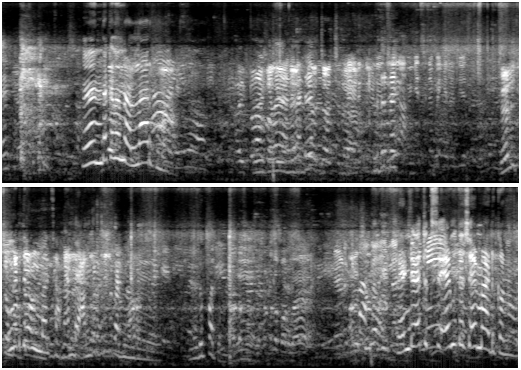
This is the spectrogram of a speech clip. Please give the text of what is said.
நண்டு இந்த கலர் நல்லா இருக்குமா? ரெண்டு பேத்துக்கு சேம் டு சேம் எடுக்கணும்.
